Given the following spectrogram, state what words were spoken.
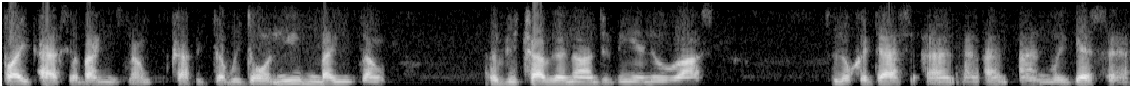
bypass of Bagenalstown traffic that we don't need in Bagenalstown. I'll be travelling on to New Ross to look at that, and, and, and we get a,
